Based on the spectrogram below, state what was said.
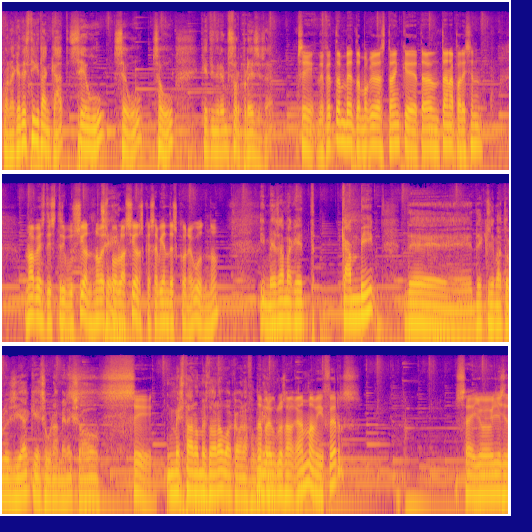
Quan aquest estigui tancat, segur, segur, segur que tindrem sorpreses, eh? Sí, de fet també tampoc és estrany que tant en tant apareixen noves distribucions, noves Sí. poblacions que s'havien desconegut, no? I més amb aquest canvi de, de climatologia que segurament això Sí, més tard o més d'hora ho acabarà no, afavorint. però inclús en grans mamífers sé, jo he llegit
